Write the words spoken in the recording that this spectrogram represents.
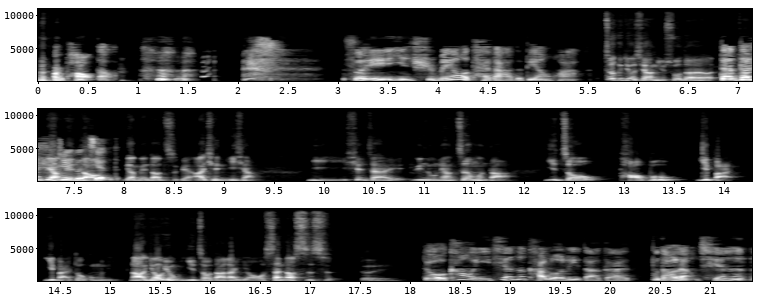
而跑的，所以饮食没有太大的变化。这个就像你说的，但但是这个减亮面到质变，而且你想，你现在运动量这么大，一周跑步一百一百多公里，然后游泳一周大概游三到四次，对对我看我一天的卡路里大概不到两千，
